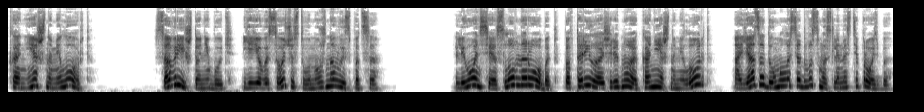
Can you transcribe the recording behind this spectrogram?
Конечно, милорд. Соври что-нибудь, ее высочеству нужно выспаться. Леонсия, словно робот, повторила очередное «конечно, милорд», а я задумалась о двусмысленности просьбы.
